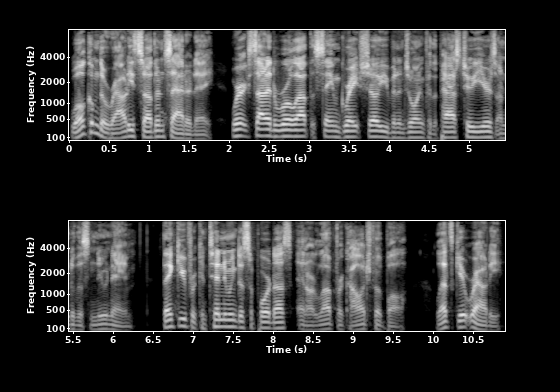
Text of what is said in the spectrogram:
Welcome to Rowdy Southern Saturday. We're excited to roll out the same great show you've been enjoying for the past two years under this new name. Thank you for continuing to support us and our love for college football. Let's get rowdy.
